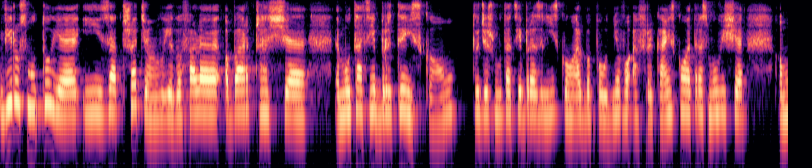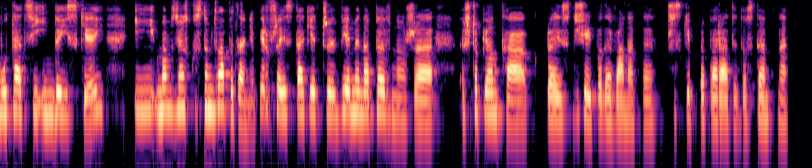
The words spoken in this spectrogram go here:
Wirus mutuje i za trzecią jego falę obarcza się mutację brytyjską, tudzież mutację brazylijską albo południowoafrykańską, a teraz mówi się o mutacji indyjskiej. I mam w związku z tym dwa pytania. Pierwsze jest takie, czy wiemy na pewno, że szczepionka, która jest dzisiaj podawana, te wszystkie preparaty dostępne,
